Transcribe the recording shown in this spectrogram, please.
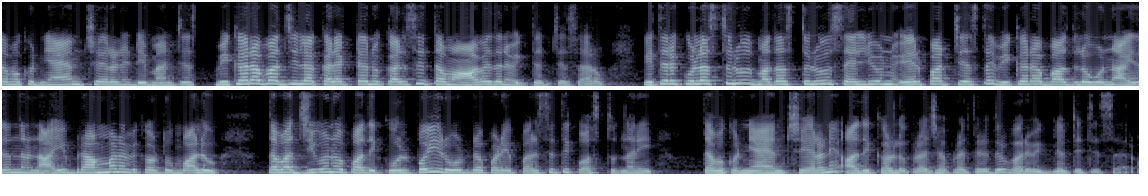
తమకు న్యాయం చేయాలని డిమాండ్ చేసి వికారాబాద్ జిల్లా కలెక్టర్ను కలిసి తమ ఆవేదన వ్యక్తం చేశారు. ఇతర కులస్తులు మతస్థులు సెల్యూన్ను ఏర్పాటు చేస్తే వికారాబాద్లో ఉన్న ఐదు వందల నాయి బ్రాహ్మణ కుటుంబాలు తమ జీవనోపాధి కోల్పోయి రోడ్డున పడే పరిస్థితికి వస్తుందని తమకు న్యాయం చేయాలని అధికారులు ప్రజాప్రతినిధులు వారు విజ్ఞప్తి చేశారు.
